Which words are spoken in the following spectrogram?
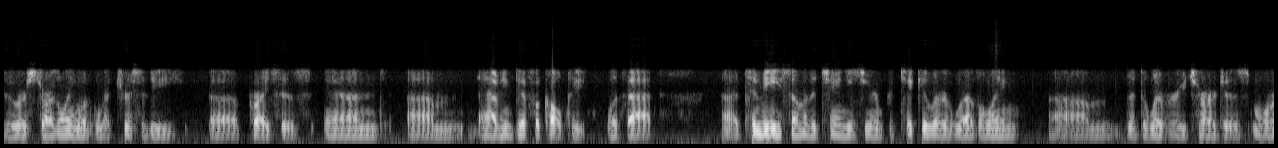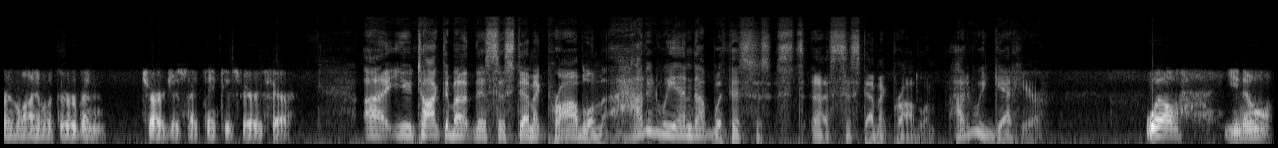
who are struggling with electricity uh, prices and um, having difficulty with that, uh, to me, some of the changes here, in particular, leveling um, the delivery charges more in line with urban charges, I think is very fair. Uh, you talked about this systemic problem. How did we end up with this uh, systemic problem? How did we get here? Well, you know,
